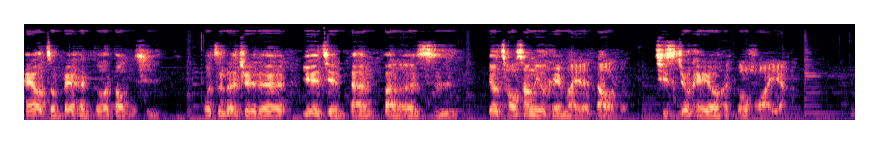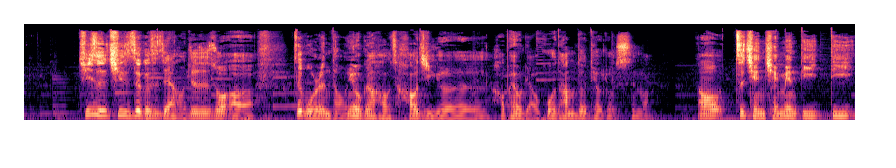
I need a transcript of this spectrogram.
还要准备很多东西。我真的觉得越简单，反而是又超商又可以买得到的，其实就可以有很多花样。其实其实这个是这样哈，就是说呃，这个我认同，因为我跟好好几个好朋友聊过，他们都调酒师嘛。然后之前前面第第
